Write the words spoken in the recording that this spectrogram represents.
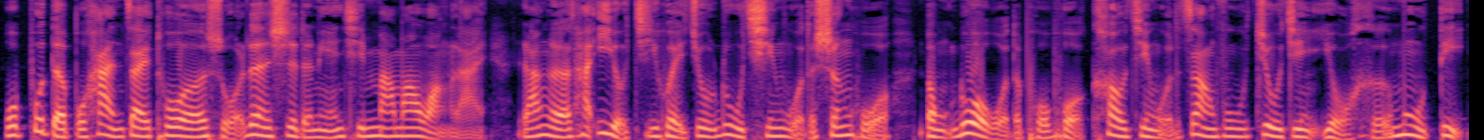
我不得不和在托儿所认识的年轻妈妈往来。然而，她一有机会就入侵我的生活，笼络我的婆婆，靠近我的丈夫，究竟有何目的？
